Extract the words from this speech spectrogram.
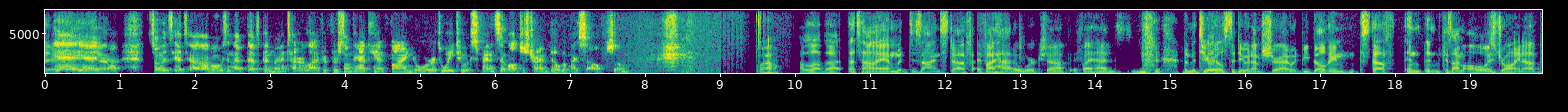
Yeah, yeah, yeah, yeah, So it's it's uh, I've always and that that's been my entire life. If there's something I can't find or it's way too expensive, I'll just try and build it myself. So. Wow. I love that. That's how I am with design stuff. If I had a workshop, if I had the materials to do it, I'm sure I would be building stuff. And, because I'm always drawing up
